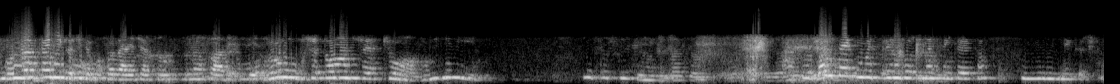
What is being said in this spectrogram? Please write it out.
У нас каніточка попадає часом на сладості. Грубше, тонше. Чого? Ми не вміємо. Бачите, як майстриня буде майстенька яка? Ниточка.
